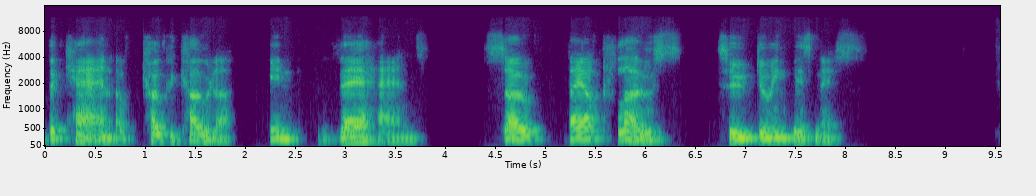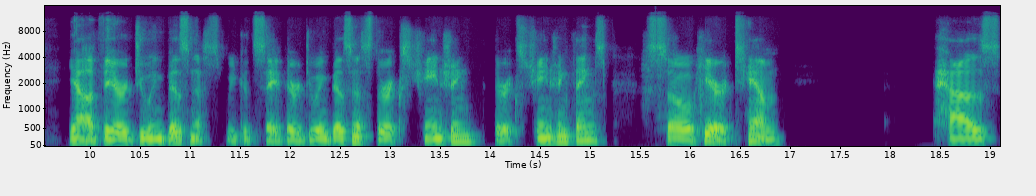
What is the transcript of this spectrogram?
the can of Coca Cola in their hand. So they are close to doing business. Yeah, they're doing business, we could say. They're doing business, they're exchanging, they're exchanging things. So here, Tim has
